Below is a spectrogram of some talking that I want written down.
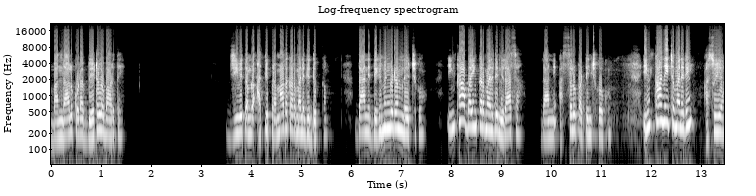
బంధాలు కూడా బీటలు బారుతాయి. జీవితంలో అతి ప్రమాదకరమైనది దుఃఖం. దాన్ని దిగమింగడం నేర్చుకో. ఇంకా భయంకరమైనది నిరాశ. దాన్ని అస్సలు పట్టించుకోకు. ఇంకా నీచమైనది అసూయ.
